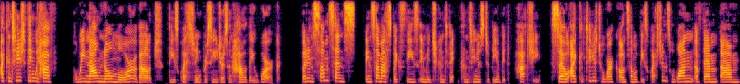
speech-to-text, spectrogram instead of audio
I continue to think we have We now know more about these questioning procedures and how they work. But in some sense, in some aspects, these image cont- continues to be a bit patchy. So I continue to work on some of these questions. One of them um,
